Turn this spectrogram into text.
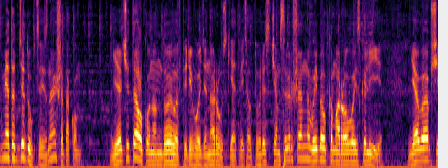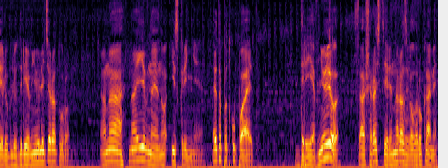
Метод дедукции, знаешь о таком?» «Я читал Конан Дойла в переводе на русский», — ответил турист, чем совершенно выбил Комарова из колеи. «Я вообще люблю древнюю литературу. Она наивная, но искренняя. Это подкупает». «Древнюю?» — Саша растерянно развел руками.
